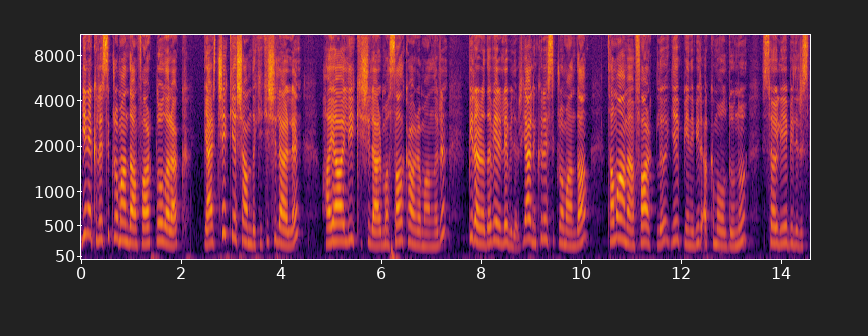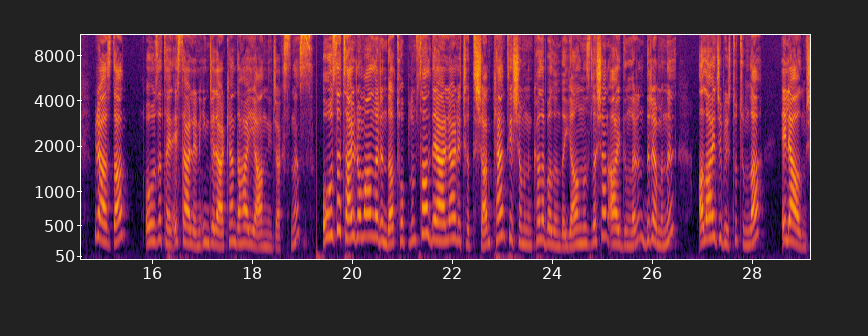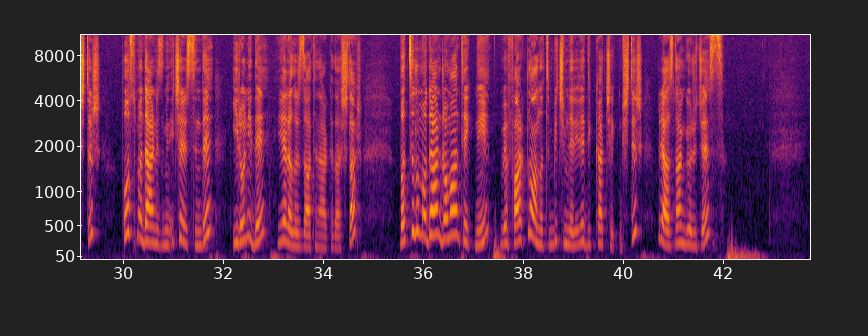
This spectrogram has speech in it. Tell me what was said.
yine klasik romandan farklı olarak gerçek yaşamdaki kişilerle hayali kişiler, masal kahramanları bir arada verilebilir. Yani klasik romandan tamamen farklı, yepyeni bir akım olduğunu söyleyebiliriz. Birazdan Oğuz Atay'ın eserlerini incelerken daha iyi anlayacaksınız. Oğuz Atay romanlarında toplumsal değerlerle çatışan kent yaşamının kalabalığında yalnızlaşan aydınların dramını alaycı bir tutumla ele almıştır. Postmodernizmin içerisinde ironi de yer alır zaten arkadaşlar. Batılı modern roman tekniği ve farklı anlatım biçimleriyle dikkat çekmiştir. Birazdan göreceğiz.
